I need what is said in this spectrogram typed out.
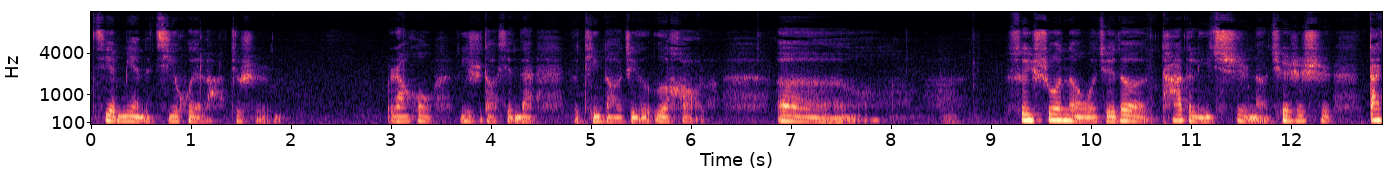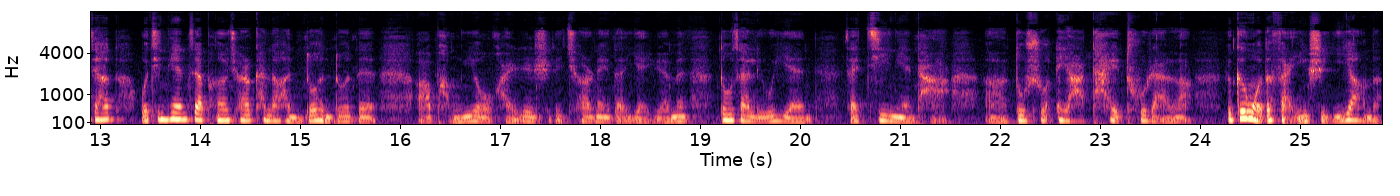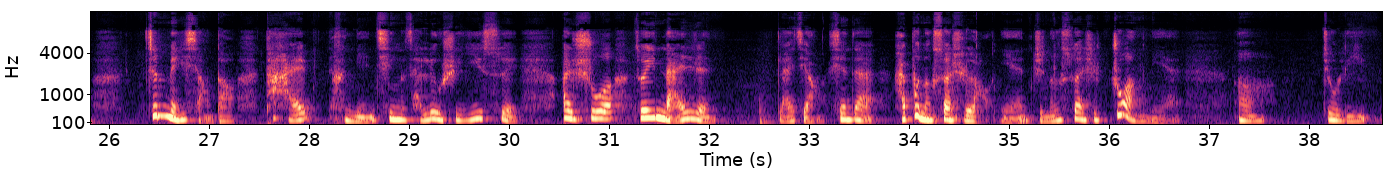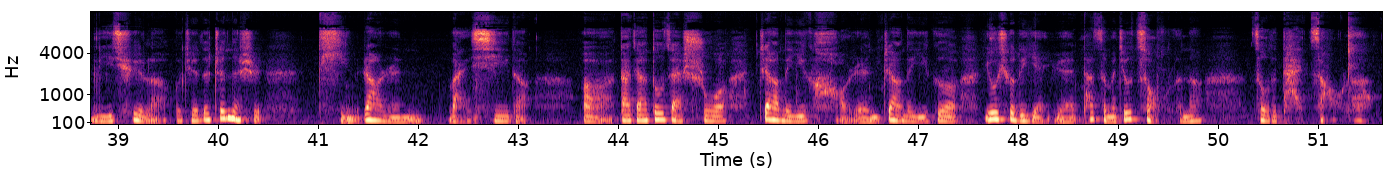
见面的机会了，就是，然后一直到现在又听到这个噩耗了，呃，所以说呢，我觉得他的离世呢，确实是大家。我今天在朋友圈看到很多很多的啊朋友，还认识的圈内的演员们都在留言，在纪念他啊，都说哎呀太突然了，就跟我的反应是一样的。真没想到，他还很年轻的，才六十一岁。按说作为男人来讲，现在还不能算是老年，只能算是壮年，嗯，就离离去了。我觉得真的是挺让人惋惜的。呃，大家都在说这样的一个好人，这样的一个优秀的演员，他怎么就走了呢？走得太早了。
